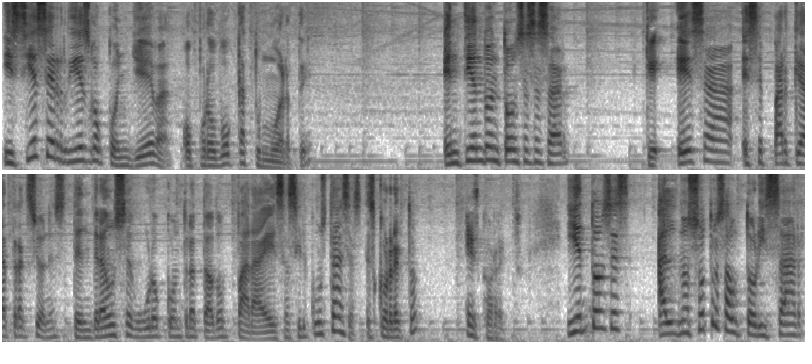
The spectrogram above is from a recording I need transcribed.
Y si ese riesgo conlleva o provoca tu muerte, entiendo entonces, César, que esa, ese parque de atracciones tendrá un seguro contratado para esas circunstancias. ¿Es correcto? Es correcto. Y entonces, al nosotros autorizar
